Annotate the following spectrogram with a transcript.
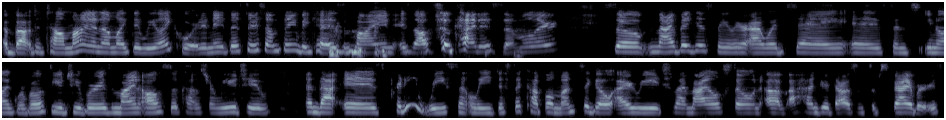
about to tell mine and I'm like, did we like coordinate this or something? Because mine is also kind of similar. So my biggest failure I would say is since, you know, like we're both YouTubers, mine also comes from YouTube. And that is pretty recently, just a couple months ago, I reached my milestone of a hundred thousand subscribers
